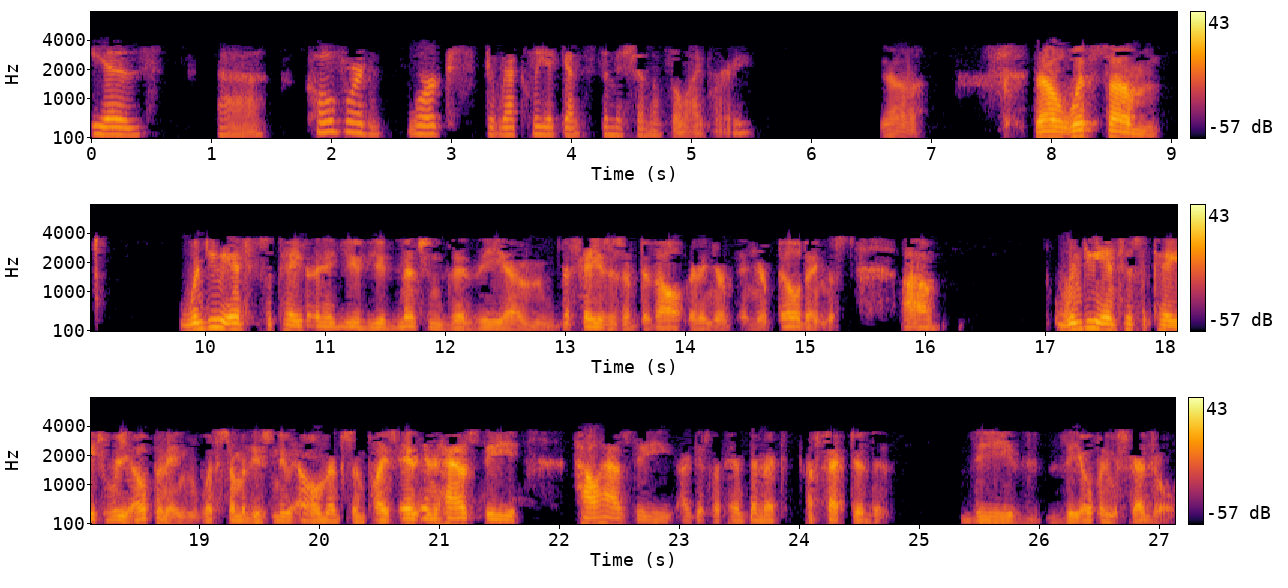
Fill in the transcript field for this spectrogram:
is uh, COVID works directly against the mission of the library. Yeah. Now, with um, when do you anticipate? I mean, you you'd mentioned the the um, the phases of development in your in your buildings. Uh, when do you anticipate reopening with some of these new elements in place? And, and has the how has the I guess the pandemic affected the the opening schedule?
